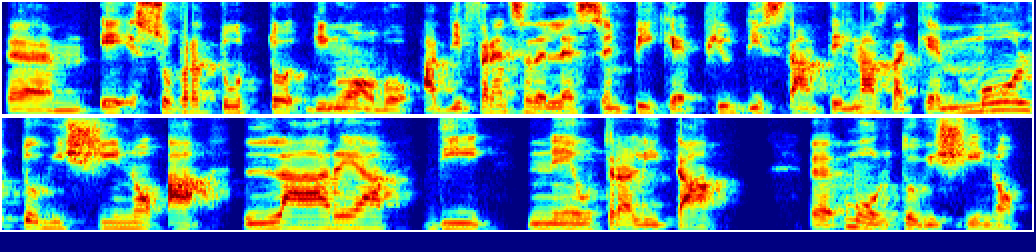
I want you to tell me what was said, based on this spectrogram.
Um, e soprattutto di nuovo a differenza dell'S&P che è più distante il Nasdaq è molto vicino all'area di neutralità. Eh, molto vicino.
